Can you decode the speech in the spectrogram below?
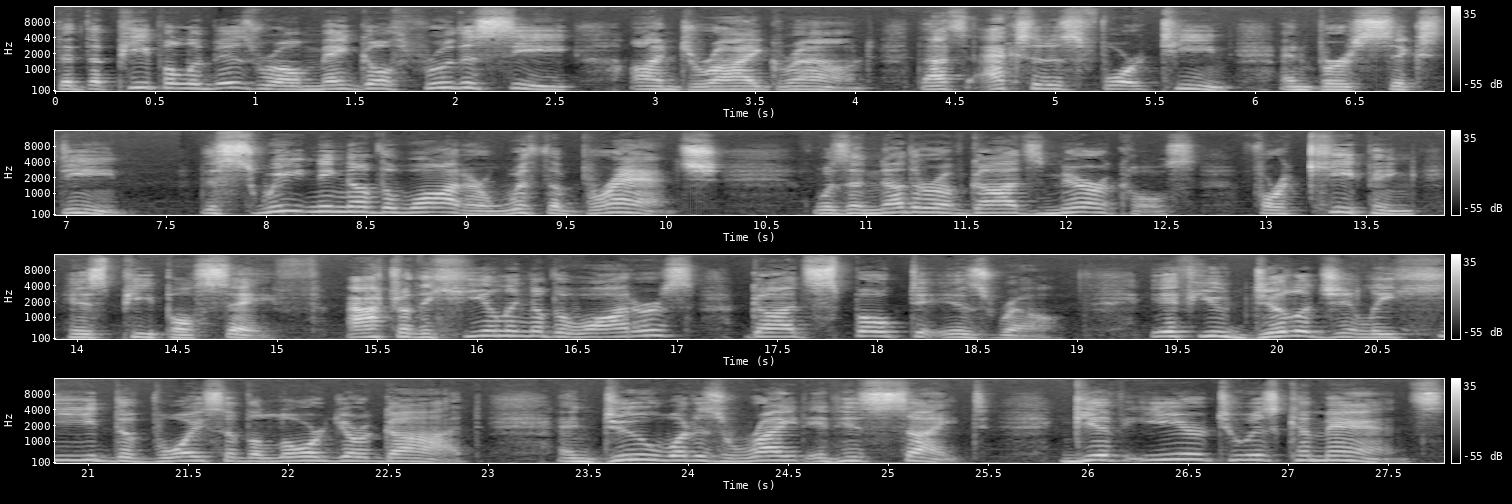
that the people of Israel may go through the sea on dry ground. That's Exodus 14 and verse 16. The sweetening of the water with the branch was another of God's miracles for keeping his people safe. After the healing of the waters, God spoke to Israel if you diligently heed the voice of the Lord your God, and do what is right in his sight, give ear to his commands,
